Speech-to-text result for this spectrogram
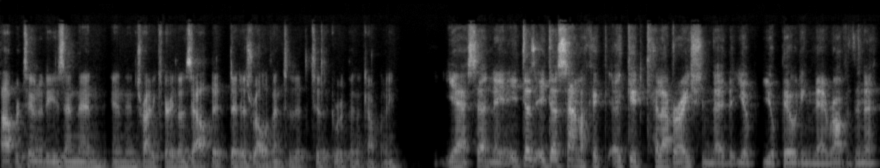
opportunities and then and then try to carry those out that that is relevant to the to the group and the company. Yeah, certainly. It does. It does sound like a, a good collaboration though that you're you're building there, rather than a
